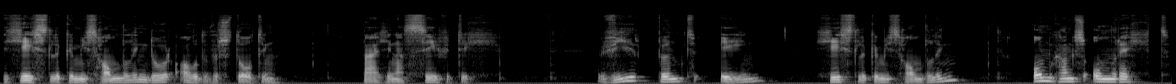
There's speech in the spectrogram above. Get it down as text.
Geestelijke mishandeling door ouderverstoting pagina 70. 4.1 Geestelijke mishandeling, omgangsonrecht,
